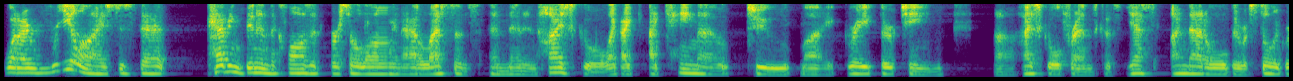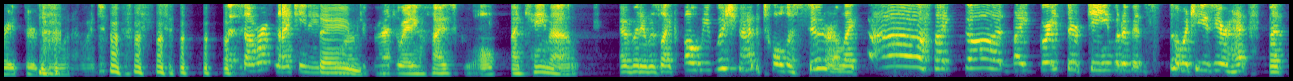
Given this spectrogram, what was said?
what I realized is that having been in the closet for so long in adolescence and then in high school, like I, I came out to my grade 13 uh, high school friends because, yes, I'm that old. There was still a grade 13 when I went to the summer of 1984 Same. after graduating high school. I came out. Everybody was like, oh, we wish you had told us sooner. I'm like, oh my God, my grade 13 would have been so much easier. But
